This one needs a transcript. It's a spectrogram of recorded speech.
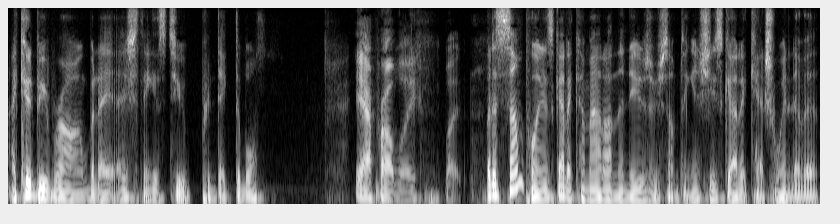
I could be wrong, but I, I just think it's too predictable. Yeah, probably, but But at some point, it's got to come out on the news or something, and she's got to catch wind of it.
